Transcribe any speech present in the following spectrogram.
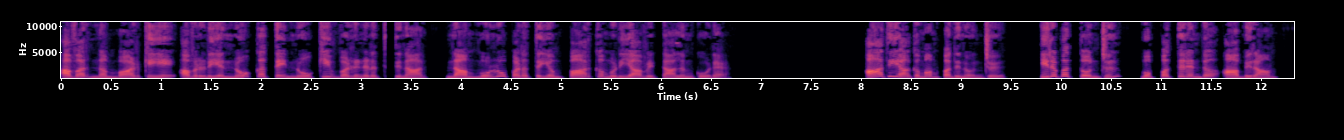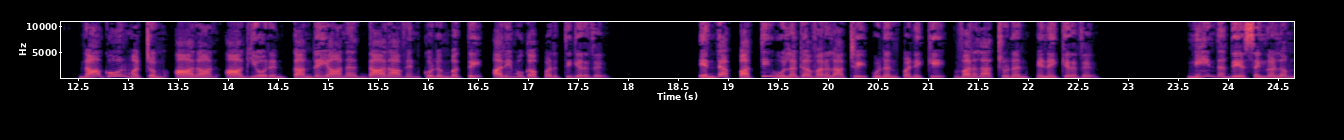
அவர் நம் வாழ்க்கையை அவருடைய நோக்கத்தை நோக்கி வழிநடத்தினார். நாம் முழு படத்தையும் பார்க்க முடியாவிட்டாலும் கூட. ஆதியாகமம் பதினொன்று இருபத்தொன்று முப்பத்திரண்டு ஆபிராம் நாகோர் மற்றும் ஆரான் ஆகியோரின் தந்தையான தாராவின் குடும்பத்தை அறிமுகப்படுத்துகிறது. இந்த பத்தி உலக வரலாற்றை உடன்படிக்கை வரலாற்றுடன் இணைக்கிறது. நீண்ட தேசங்களும்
